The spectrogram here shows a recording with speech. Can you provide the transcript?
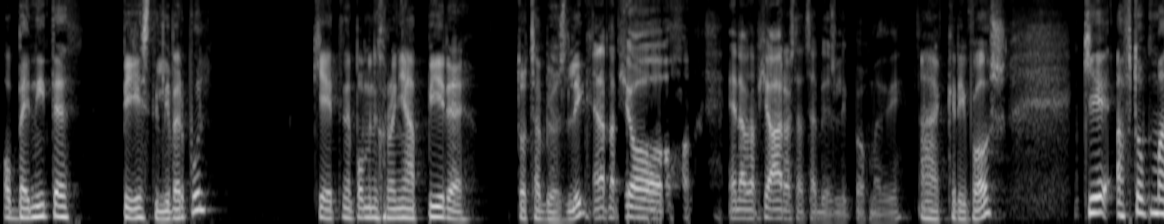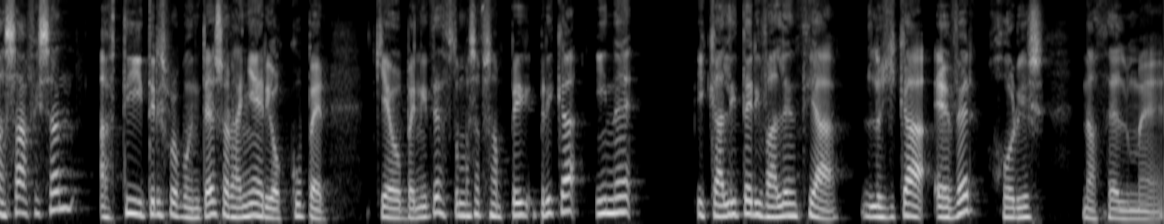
Ο Μπενίτεθ πήγε στη Λίβερπουλ και την επόμενη χρονιά πήρε το Champions League. Ένα από τα πιο, ένα από τα πιο άρρωστα Champions League που έχουμε δει. Ακριβώς. Και αυτό που μας άφησαν αυτοί οι τρεις προπονητές, ο Ρανιέρη, ο Κούπερ και ο Μπενίτεθ, αυτό που μας άφησαν πρίκα είναι η καλύτερη Βαλένθια λογικά ever, χωρίς να θέλουμε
